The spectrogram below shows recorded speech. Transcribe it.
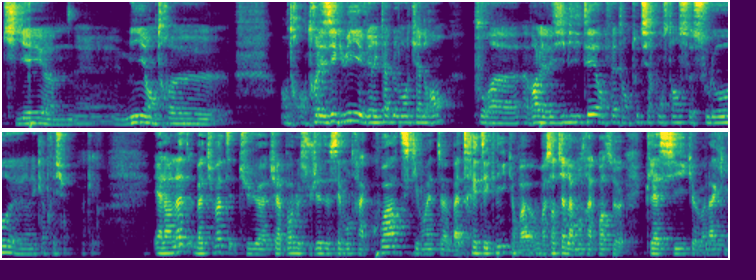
qui est euh, euh, mis entre, entre entre les aiguilles et véritablement le cadran pour euh, avoir la lisibilité en fait en toutes circonstances sous l'eau euh, avec la pression. Et alors là, bah tu vois, tu, euh, tu abordes le sujet de ces montres à quartz qui vont être bah, très techniques. On va on va sortir de la montre à quartz euh, classique, euh, voilà, qui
